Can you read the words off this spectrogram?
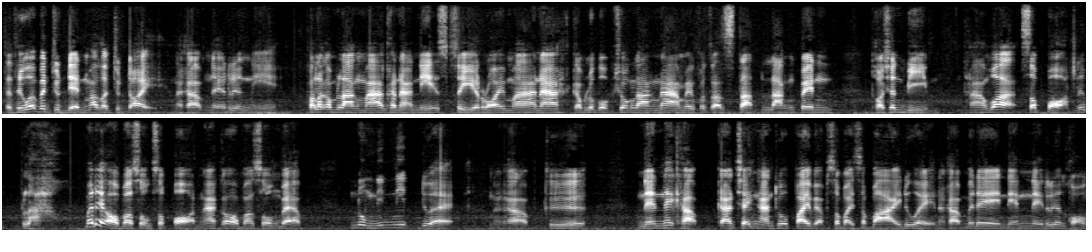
แต่ถือว่าเป็นจุดเด่นมากกว่าจุดด้อยนะครับในเรื่องนี้พละกำลังม้าขนาดนี้ 400 ม้านะ กับระบบช่วงล่างหน้า MacPherson strut หลังเป็นtorsion beam ถามว่าสปอร์ตหรือเปล่า ไม่ได้ออกมาทรงสปอร์ตนะ ก็ออกมาทรงแบบนุ่มนิดๆด้วยนะครับ คือเน้นให้ขับการใช้งานทั่วไปแบบสบายๆด้วยนะครับ ไม่ได้เน้นในเรื่องของ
